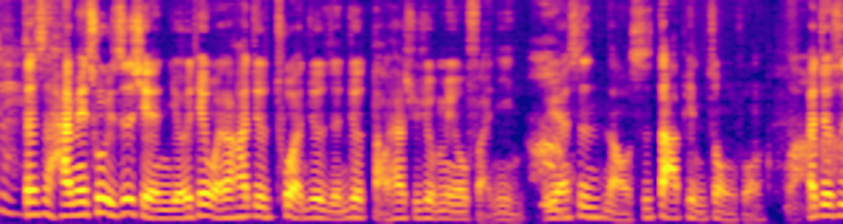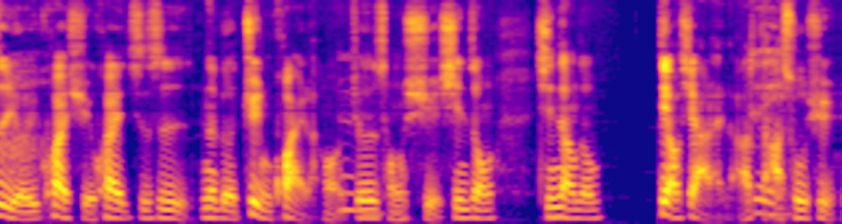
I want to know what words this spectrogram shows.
对，但是还没处理之前，有一天晚上他就突然就人就倒下去，就没有反应，原来是脑是大片中风。哇，他就是有一块血块，就是那个菌块了哈，就是从血心中心脏中掉下来了，然后打出去。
